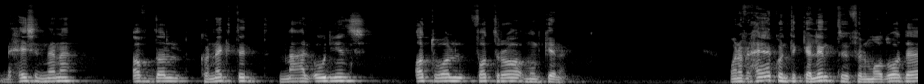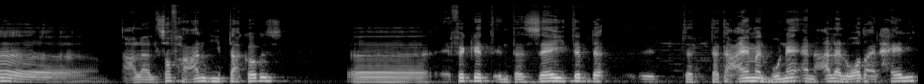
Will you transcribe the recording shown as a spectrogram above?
بحيث إن أنا أفضل connected مع ال audience أطول فترة ممكنة. وأنا في الحقيقة كنت اتكلمت في الموضوع ده على الصفحة عندي بتاع كوبز فكرة انت إزاي تبدأ تتعامل بناء على الوضع الحالي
